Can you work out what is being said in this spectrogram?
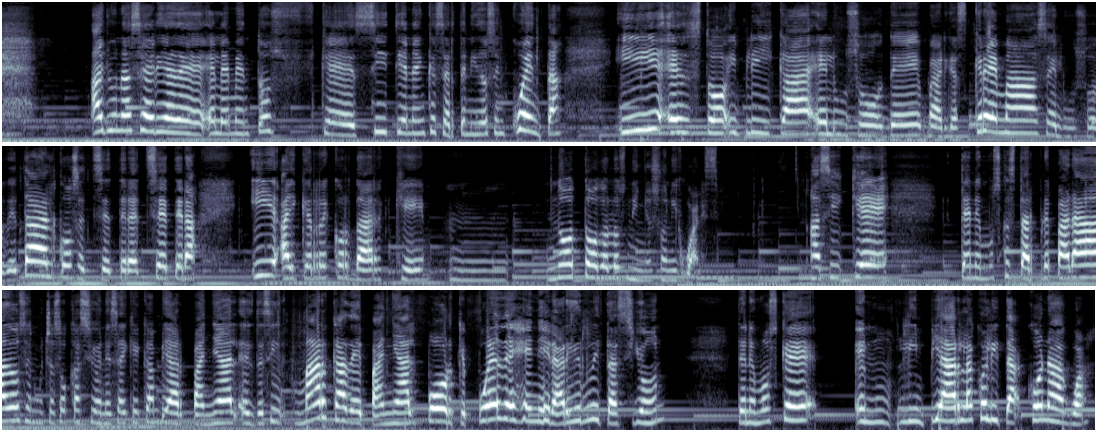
hay una serie de elementos que sí tienen que ser tenidos en cuenta y esto implica el uso de varias cremas, el uso de talcos, etcétera, etcétera. Y hay que recordar que mm, no todos los niños son iguales. Así que tenemos que estar preparados, en muchas ocasiones hay que cambiar pañal, es decir, marca de pañal porque puede generar irritación. Tenemos que limpiar la colita con agua,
